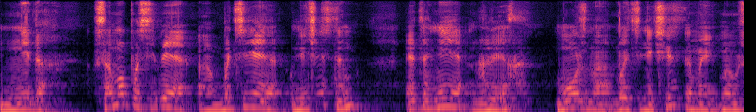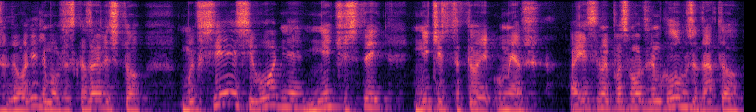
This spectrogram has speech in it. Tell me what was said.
неда. Само по себе э, бытие нечистым – это не грех. Можно быть нечистым, и мы уже говорили, мы уже сказали, что мы все сегодня нечисты, нечистотой умерших. А если мы посмотрим глубже, да, то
